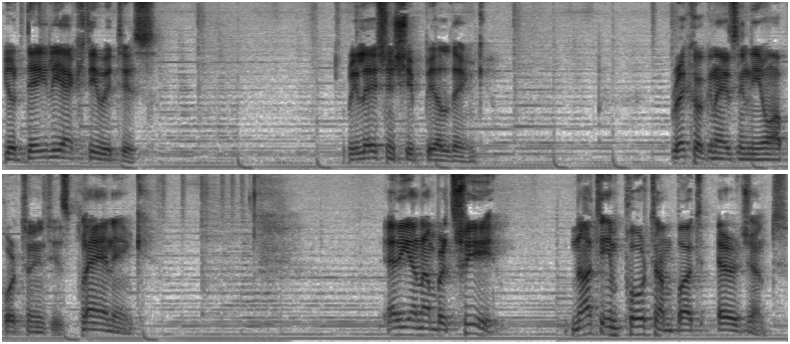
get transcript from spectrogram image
Your daily activities, relationship building, recognizing new opportunities, planning. Area number three, not important but urgent.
